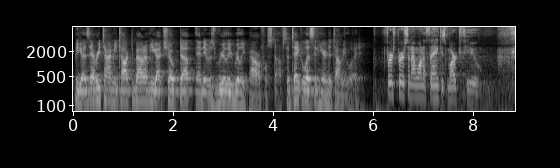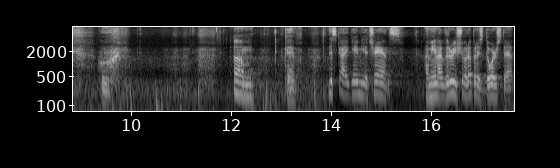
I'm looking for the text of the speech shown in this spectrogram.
because every time he talked about him, he got choked up and it was really, really powerful stuff. So take a listen here to Tommy Lloyd. First person I want to thank is Mark Few. Um, okay, this guy gave me a chance. I mean, I literally showed up at his doorstep,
